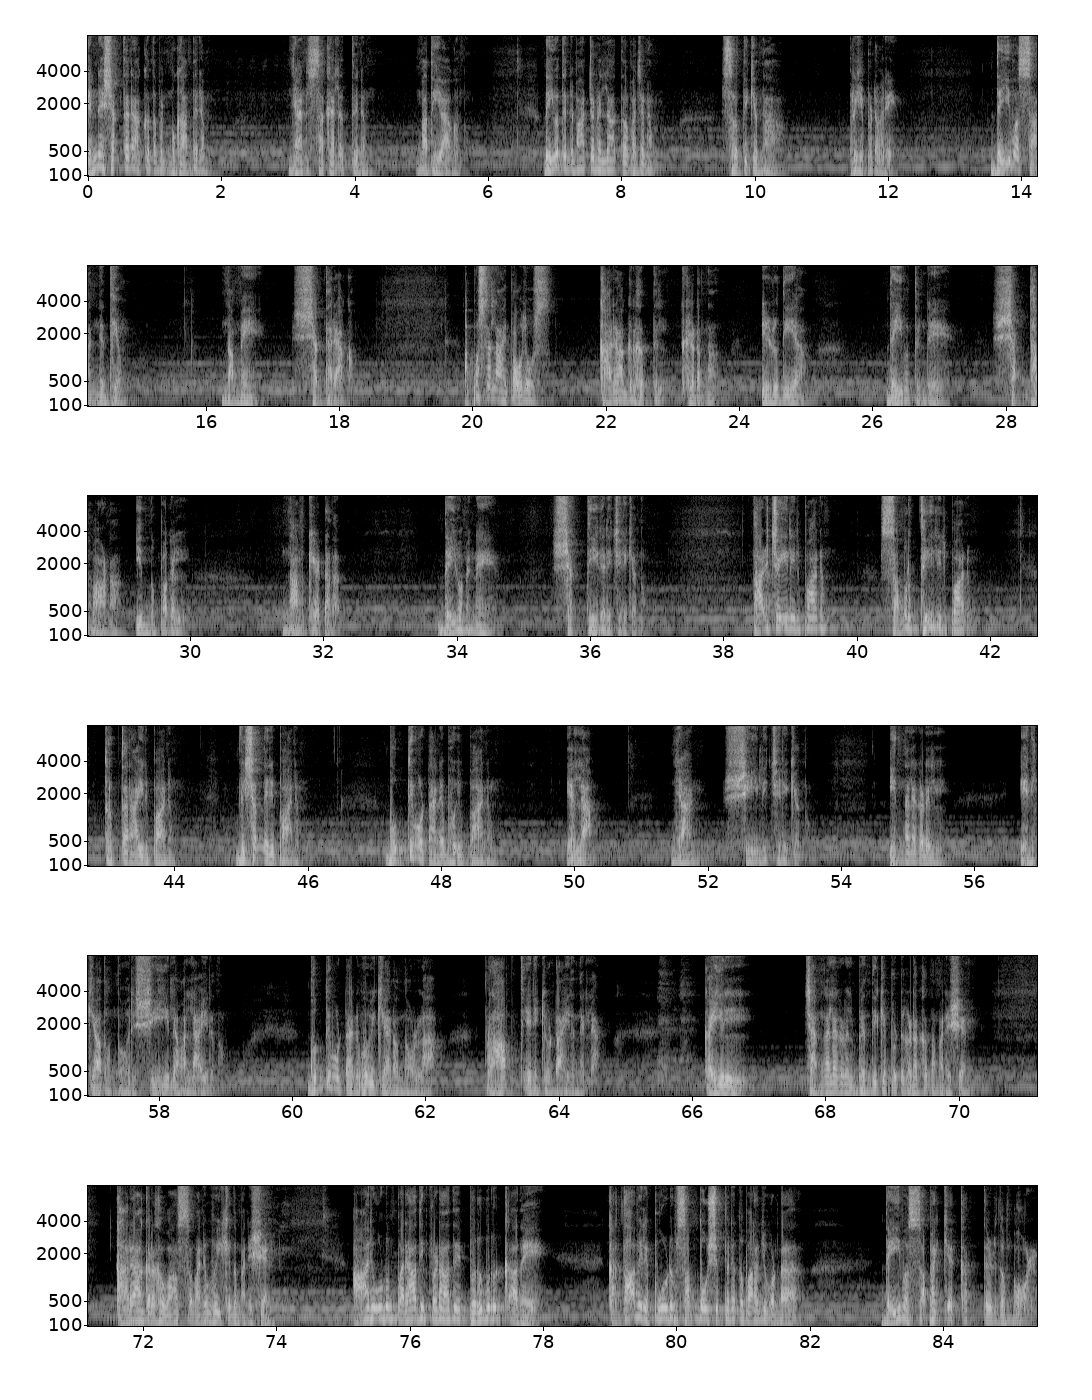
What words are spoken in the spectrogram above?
എന്നെ ശക്തനാക്കുന്നവൻ മുഖാന്തരം ഞാൻ സകലത്തിനും മതിയാകുന്നു. ദൈവത്തിന്റെ മാറ്റമില്ലാത്ത വചനം ശ്രദ്ധിക്കുന്ന പ്രിയപ്പെട്ടവരെ ദൈവ സാന്നിധ്യം നമ്മെ ശക്തരാക്കും. അപ്പോസ്റ്റലായ പൗലോസ് കാരാഗ്രഹത്തിൽ കിടന്ന് എഴുതിയ ദൈവത്തിന്റെ ശബ്ദമാണ് ഇന്ന് പകൽ നാം കേട്ടത്. ദൈവം എന്നെ ശക്തീകരിച്ചിരിക്കുന്നു. താഴ്ചയിലിരിപ്പാനും സമൃദ്ധിയിലിരിപ്പാനും തൃപ്തനായിരിപ്പാനും വിശന്നിരിപ്പാനും ബുദ്ധിമുട്ട് അനുഭവിപ്പാനും എല്ലാം ഞാൻ ശീലിച്ചിരിക്കുന്നു. ഇന്നലകളിൽ എനിക്കതൊന്നും ഒരു ശീലമല്ലായിരുന്നു. ബുദ്ധിമുട്ട് അനുഭവിക്കാനൊന്നുമുള്ള പ്രാപ്തി എനിക്കുണ്ടായിരുന്നില്ല. കയ്യിൽ ചങ്ങലകളിൽ ബന്ധിക്കപ്പെട്ട് കിടക്കുന്ന മനുഷ്യൻ കാരാഗ്രഹവാസം അനുഭവിക്കുന്ന മനുഷ്യൻ ആരോടും പരാതിപ്പെടാതെ പെറുപിറുക്കാതെ കർത്താവിൽ എപ്പോഴും സന്തോഷിപ്പനെന്ന് പറഞ്ഞുകൊണ്ട് ദൈവസഭയ്ക്ക് കത്തെഴുതുമ്പോൾ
